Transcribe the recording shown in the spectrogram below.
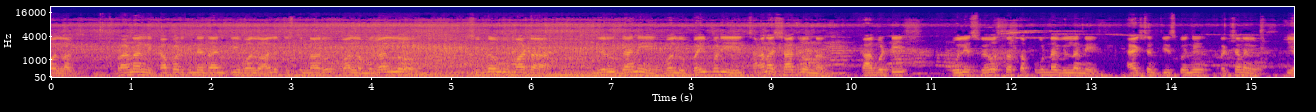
వాళ్ళ ప్రాణాలని కాపాడుకునేదానికి వాళ్ళు ఆలోచిస్తున్నారు. వాళ్ళ ముఖాల్లో చిరునవ్వు మాట లేరు కానీ వాళ్ళు భయపడి చాలా షాక్లో ఉన్నారు. కాబట్టి పోలీస్ వ్యవస్థ తప్పకుండా వీళ్ళని యాక్షన్ తీసుకొని రక్షణ ఈ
